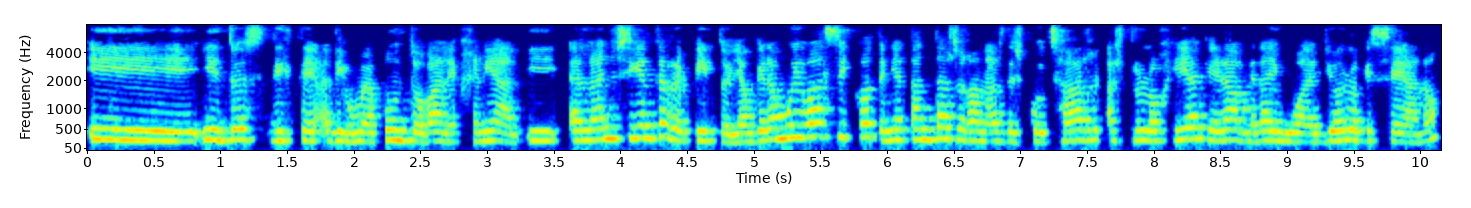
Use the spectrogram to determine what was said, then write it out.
y, entonces dice, digo, me apunto, vale, genial. Y el año siguiente repito, y aunque era muy básico, tenía tantas ganas de escuchar astrología que era, me da igual, yo lo que sea, ¿no?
